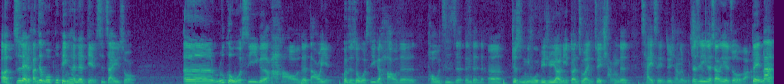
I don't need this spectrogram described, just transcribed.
哦之类的。反正我不平衡的点是在于说，呃，如果我是一个好的导演，或者说我是一个好的投资者等等的，嗯，就是你我必须要你端出来你最强的菜色，你最强的武器。这是一个商业做法。对，那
